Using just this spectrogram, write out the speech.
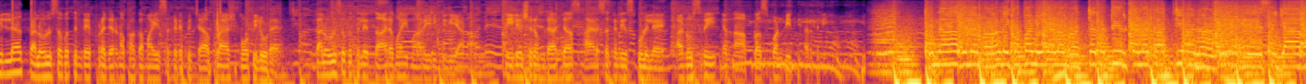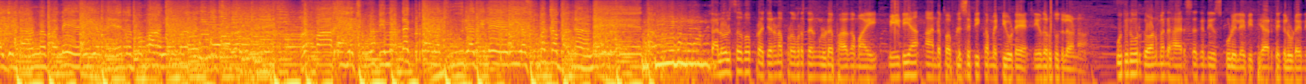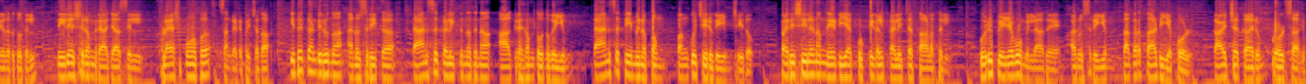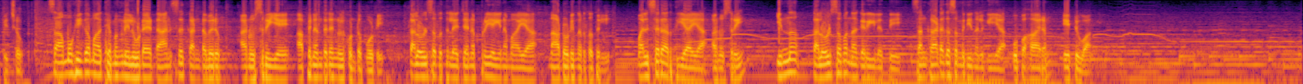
ജില്ലാ കലോത്സവത്തിന്റെ പ്രചരണ ഭാഗമായി സംഘടിപ്പിച്ച ഫ്ലാഷ് മോബിലൂടെ കലോത്സവത്തിലെ താരമായി മാറിയിരിക്കുകയാണ് നീലേശ്വരം രാജാസ് ഹയർ സെക്കൻഡറി സ്കൂളിലെ അനുശ്രീ എന്ന പ്ലസ് വൺ വിദ്യാർത്ഥിനി. മാളിക പണിയണ മറ്റത് തീർക്കണ കാറ്റിയാനാണ്. സിയാറയിലാണവനേറിയ നേരവും ചൂടി നടക്കണ ചൂരതിലേറിയ സുബകവനാണ് കലോത്സവ പ്രചരണ പ്രവർത്തനങ്ങളുടെ ഭാഗമായി മീഡിയ ആൻഡ് പബ്ലിസിറ്റി കമ്മിറ്റിയുടെ നേതൃത്വത്തിലാണ് ഉദിനൂർ ഗവൺമെന്റ് ഹയർ സെക്കൻഡറി സ്കൂളിലെ വിദ്യാർത്ഥികളുടെ നേതൃത്വത്തിൽ നീലേശ്വരം രാജാസിൽ ഫ്ലാഷ് മോബ് സംഘടിപ്പിച്ചത്. ഇത് കണ്ടിരുന്ന അനുശ്രീക്ക് ഡാൻസ് കളിക്കുന്നതിന് ആഗ്രഹം തോന്നുകയും ഡാൻസ് ടീമിനൊപ്പം പങ്കുചേരുകയും ചെയ്തു. പരിശീലനം നേടിയ കുട്ടികൾ കളിച്ച താളത്തിൽ ഒരു പിഴവുമില്ലാതെ അനുശ്രീയും തകർത്താടിയപ്പോൾ കാഴ്ചക്കാരും പ്രോത്സാഹിപ്പിച്ചു. സാമൂഹിക മാധ്യമങ്ങളിലൂടെ ഡാൻസ് കണ്ടവരും അനുശ്രീയെ അഭിനന്ദനങ്ങൾ കൊണ്ടുപോടി കലോത്സവത്തിലെ ജനപ്രിയ ഇനമായ നാടോടി നൃത്തത്തിൽ മത്സരാർത്ഥിയായ അനുശ്രീ ഇന്ന് കലോത്സവ നഗരിയിലെത്തി സംഘാടക സമിതി നൽകിയ ഉപഹാരം ഏറ്റുവാങ്ങി.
